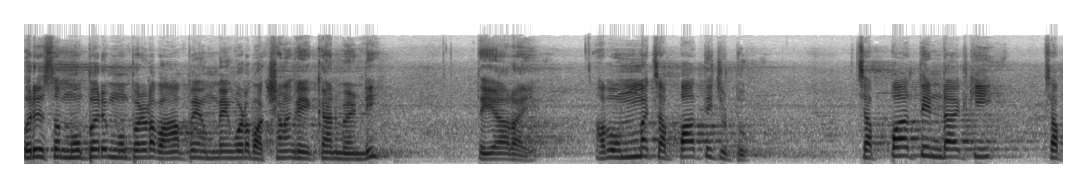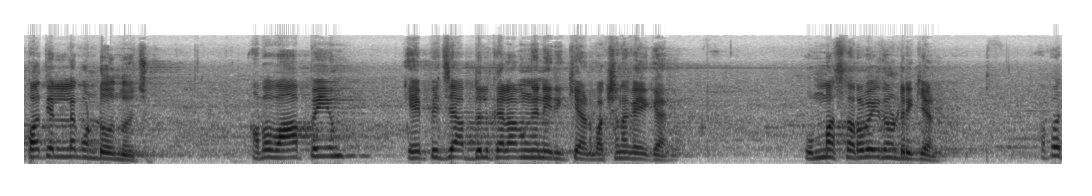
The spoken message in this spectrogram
ഒരു ദിവസം മൂപ്പരും മൂപ്പരുടെ വാപ്പയും ഉമ്മയും കൂടെ ഭക്ഷണം കഴിക്കാൻ വേണ്ടി തയ്യാറായി. അപ്പോൾ ഉമ്മ ചപ്പാത്തി ചുട്ടു. ചപ്പാത്തി ഉണ്ടാക്കി ചപ്പാത്തി എല്ലാം കൊണ്ടുവന്ന് വെച്ചു. അപ്പോൾ വാപ്പയും A P J Abdul Kalam ഇങ്ങനെ ഇരിക്കുകയാണ് ഭക്ഷണം കഴിക്കാൻ. ഉമ്മ സെർവ് ചെയ്തുകൊണ്ടിരിക്കുകയാണ്. അപ്പോൾ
